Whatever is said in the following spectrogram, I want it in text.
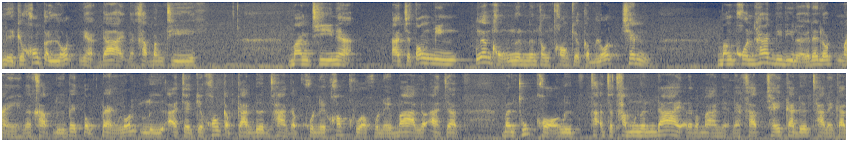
หรือเกี่ยวข้องกับรถเนี่ยได้นะครับ บางที บางทีเนี่ย อาจจะต้องมีเรื่องของเงินเงินทองทองเกี่ยวกับรถ เช่น บางคนถ้าดีๆหน่อยก็ได้รถใหม่นะครับ หรือไปตกแต่งรถ หรืออาจจะเกี่ยวข้องกับการเดินทางกับคนในครอบครัวคนในบ้าน แล้วอาจจะบรรทุกของหรืออาจจะทำเงินได้อะไรประมาณเนี่ยนะครับ ใช้การเดินทางในการ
